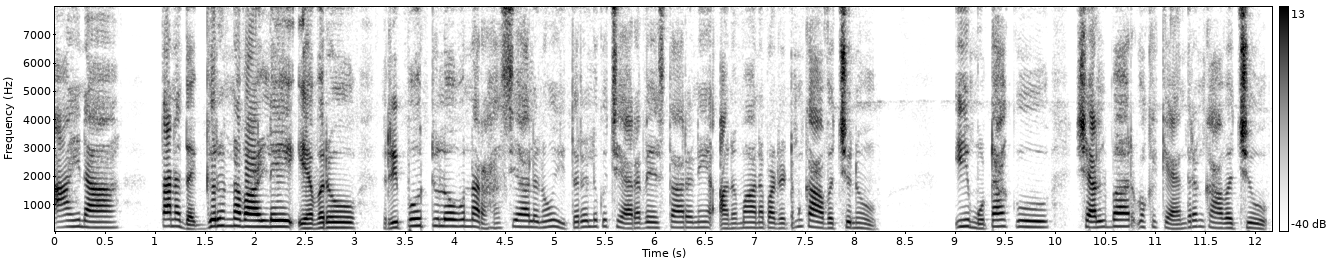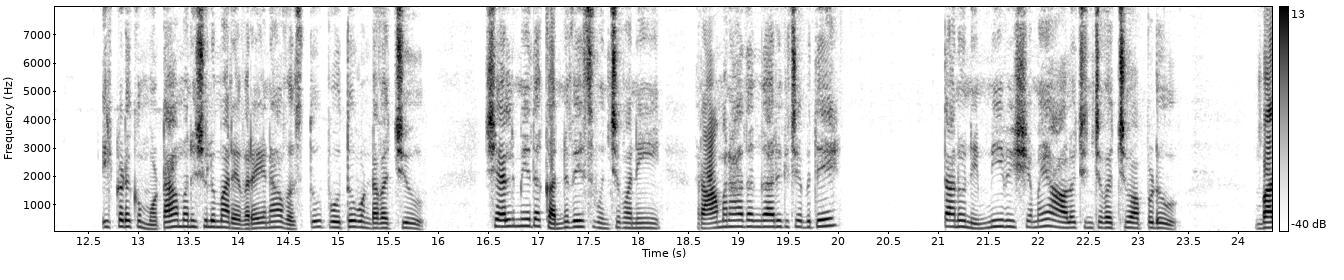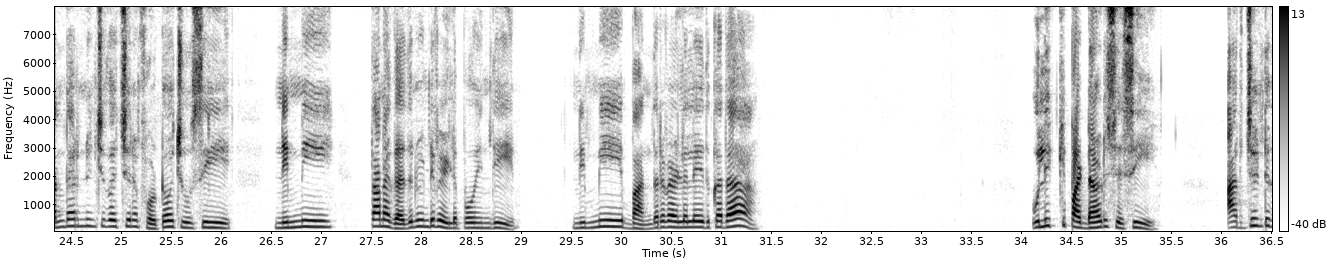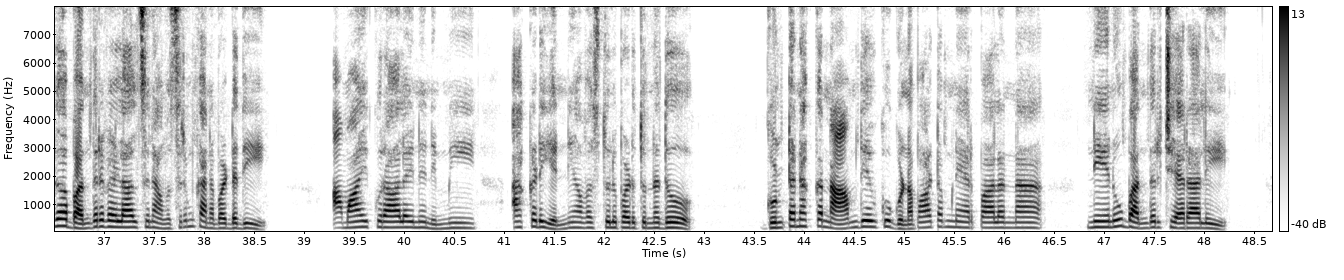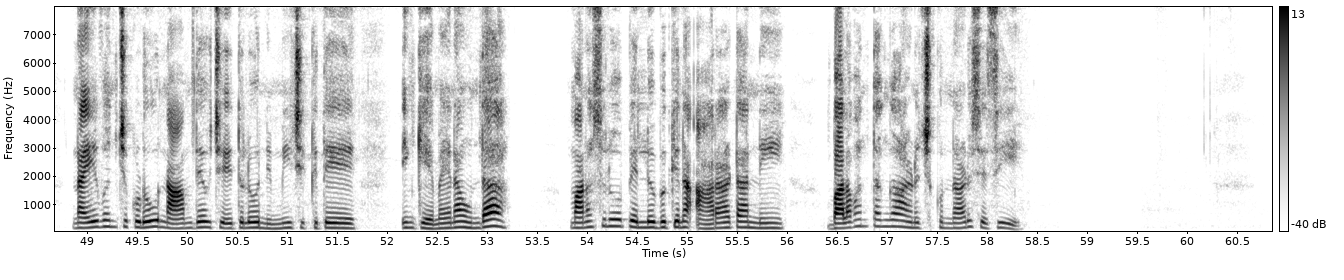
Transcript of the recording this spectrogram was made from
ఆయన తన దగ్గరున్న వాళ్ళే ఎవరో రిపోర్టులో ఉన్న రహస్యాలను ఇతరులకు చేరవేస్తారని అనుమానపడటం కావచ్చును. ఈ ముఠాకు షెల్బార్ ఒక కేంద్రం కావచ్చు. ఇక్కడకు ముఠా మనుషులు మరెవరైనా వస్తూ పోతూ ఉండవచ్చు. షెల్ మీద కన్ను వేసి ఉంచమని రామనాథం గారికి చెబితే తను నిమ్మీ విషయమై ఆలోచించవచ్చు అప్పుడు. బందర్ నుంచి వచ్చిన ఫోటో చూసి నిమ్మి తన గది నుండి వెళ్ళిపోయింది. నిమ్మి బందర్ వెళ్ళలేదు కదా? ఉలిక్కి పడ్డాడు శశి. అర్జెంటుగా బందరు వెళ్ళాల్సిన అవసరం కనబడ్డది. అమాయకురాలైన నిమ్మి అక్కడ ఎన్ని అవస్థలు పడుతున్నదో. గుంటనక్క నామదేవ్కు గుణపాఠం నేర్పాలన్నా నేను బందరు చేరాలి. నయవంచకుడు నామదేవ్ చేతిలో నిమ్మి చిక్కితే ఇంకేమైనా ఉందా? మనసులో పెళ్ళుబుకిన ఆరాటాన్ని బలవంతంగా అణుచుకున్నాడు శశి.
